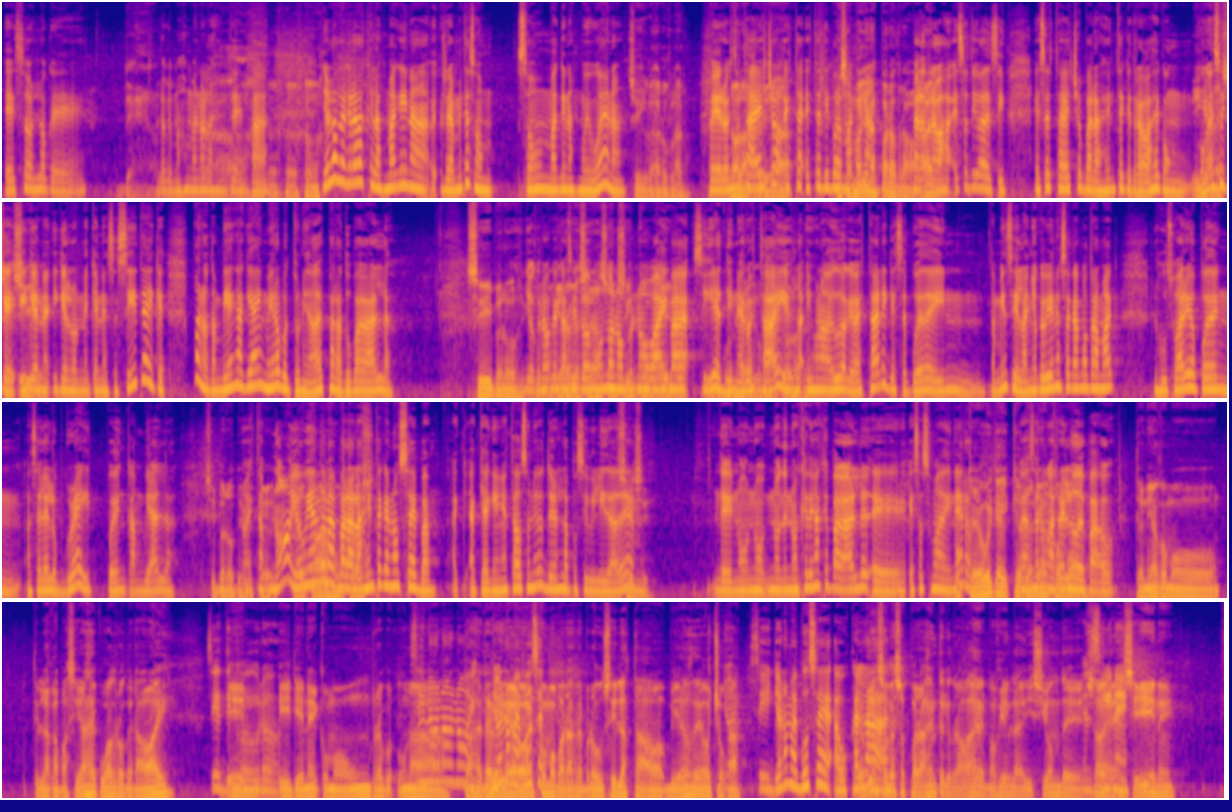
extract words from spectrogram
eso es lo que, Damn. lo que más o menos la gente paga. Yo lo que creo es que las máquinas realmente son, son máquinas muy buenas. Sí, claro, claro. Pero esto No, está hecho, este, este tipo de máquinas máquinas para trabajar. Para trabajar, eso te iba a decir. Eso está hecho para gente que trabaje con, Y con que eso y que, y que, y que lo que necesite y que, bueno, también aquí hay mil oportunidades para tú pagarla. Sí, pero. Yo creo que casi todo el mundo no, no va y va. 52 Sí, el dinero está ahí, es, la- es una deuda que va a estar y que se puede ir. También, si el año que viene sacan otra Mac, los usuarios pueden hacer el upgrade, pueden cambiarla. Sí, pero No, está- que- no, pero yo viéndola para la gente que no sepa, aquí, aquí en Estados Unidos tienes la posibilidad de, Sí, sí. de no, no, no, de- no es que tengas que pagarle eh, esa suma de dinero. Porque yo vi que, que Puedes hacer un arreglo como- de pago. Tenía como. La capacidad de 4 terabytes. Sí, el disco y, duro. y tiene como un una Sí, no, no, no, tarjeta de yo no me video es como para reproducir hasta videos de 8K. Yo- sí, yo no me puse a buscar Yo la... pienso que eso es para gente que trabaje más bien la edición de En ¿sabes? cine. El cine,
